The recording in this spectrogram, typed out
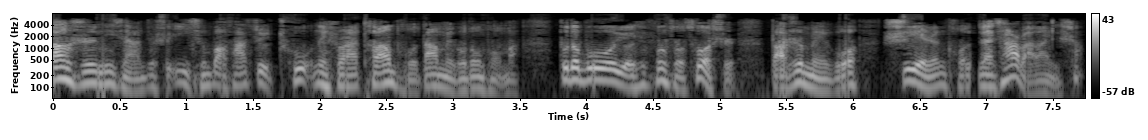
当时你想，就是疫情爆发最初那时候，还特朗普当美国总统嘛，不得不有些封锁措施，导致美国失业人口两千二百万以上。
